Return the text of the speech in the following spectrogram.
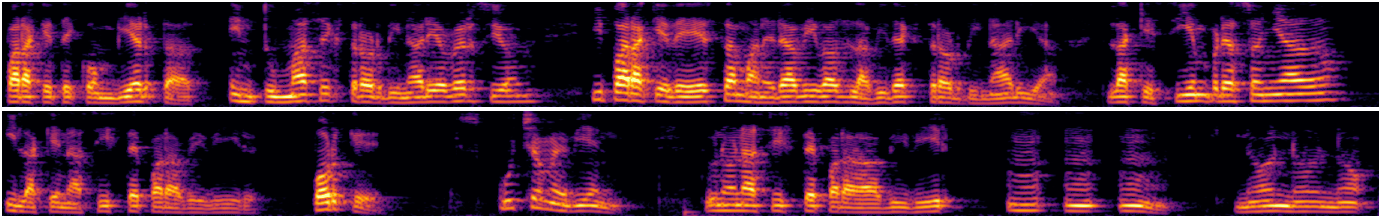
para que te conviertas en tu más extraordinaria versión y para que de esta manera vivas la vida extraordinaria, la que siempre has soñado y la que naciste para vivir. ¿Por qué? Escúchame bien, Tú no naciste para vivir. Mm, mm, mm. No, no, no.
